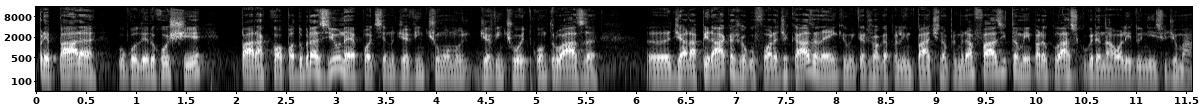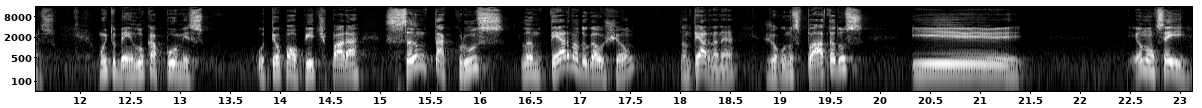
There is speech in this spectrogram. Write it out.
prepara o goleiro Rocher para a Copa do Brasil, né? Pode ser no dia 21 ou no dia 28 contra o Asa uh, de Arapiraca, jogo fora de casa, né? Em que o Inter joga pelo empate na primeira fase e também para o clássico Grenal ali do início de março. Muito bem, Luca Pumes o teu palpite para Santa Cruz, lanterna do Galchão. Lanterna, né? Jogou nos Plátanos e. Eu não sei,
